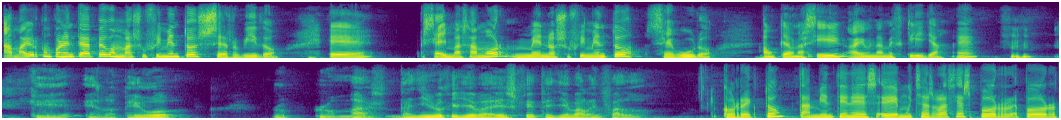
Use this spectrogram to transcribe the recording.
a mayor componente de apego, más sufrimiento servido. Eh, si hay más amor, menos sufrimiento seguro, aunque aún así hay una mezclilla. ¿eh? Que el apego, lo, más dañino que lleva es que te lleva al enfado. Correcto. También tienes eh, muchas gracias por, por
